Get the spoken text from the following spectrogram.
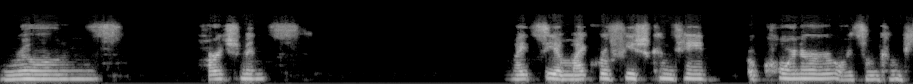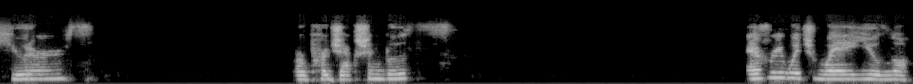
runes, parchments. You might see a microfiche contain, a corner or some computers or projection booths. Every which way you look,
